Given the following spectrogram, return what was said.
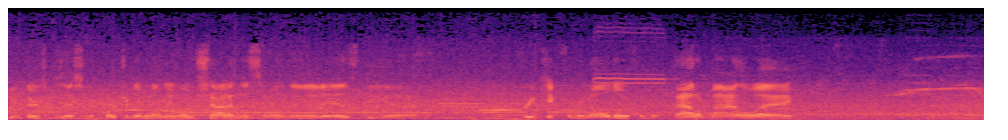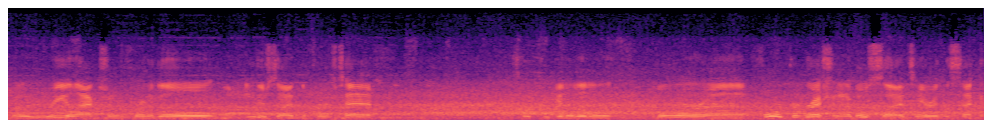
Two-thirds position of Portugal, but only one shot in this one, and it is the uh, free kick from Ronaldo from about a mile away. No real action in front of goal on either side in the first half. Hope we get a little more uh, forward progression on both sides here in the second.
